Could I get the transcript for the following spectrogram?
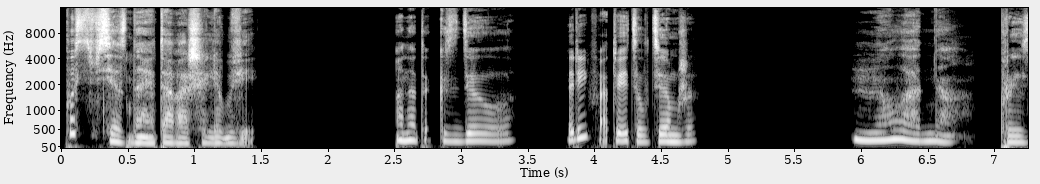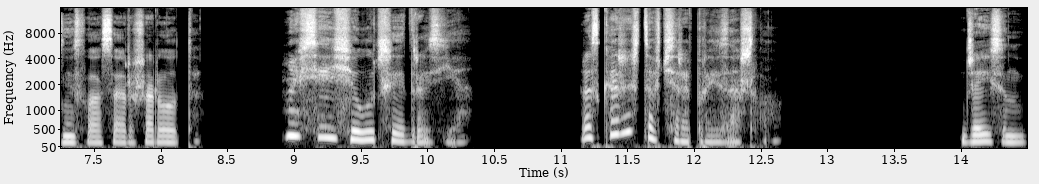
«Пусть все знают о вашей любви». Она так и сделала. Риф ответил тем же. «Ну ладно», — произнесла Сара Шарлотта. «Мы все еще лучшие друзья. Расскажи, что вчера произошло». Джейсон,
